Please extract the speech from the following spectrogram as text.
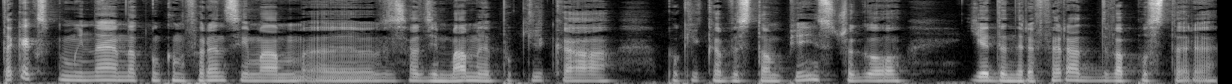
Tak jak wspominałem, na tę konferencję mam, e, w zasadzie mamy po kilka, po kilka wystąpień, z czego jeden referat, dwa postery.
